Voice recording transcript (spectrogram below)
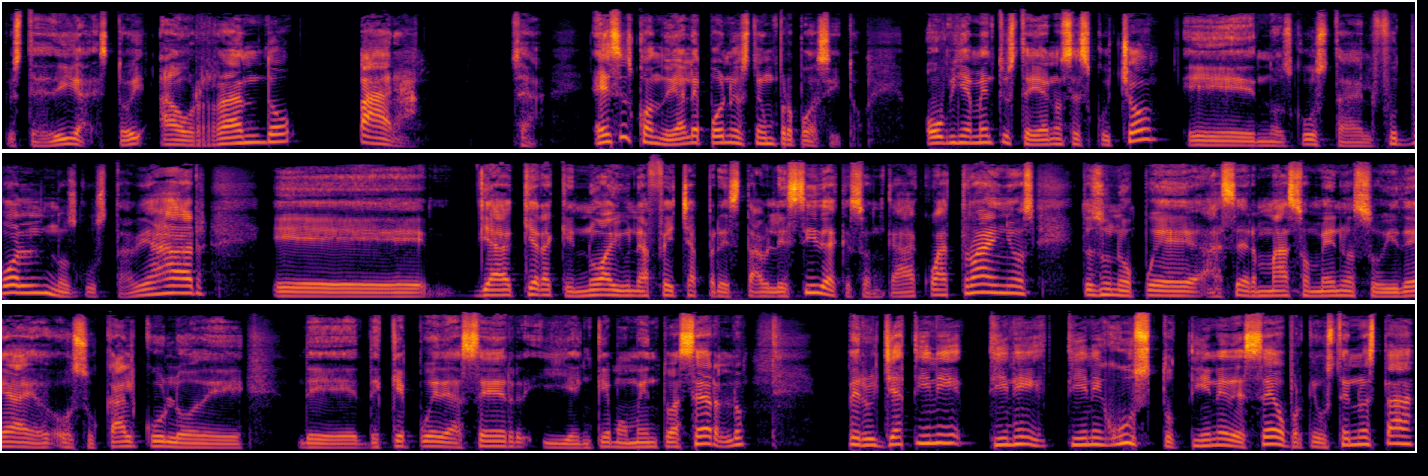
Que usted diga, estoy ahorrando para. O sea, eso es cuando ya le pone usted un propósito. Obviamente usted ya nos escuchó, eh, nos gusta el fútbol, nos gusta viajar, eh, ya quiera que no hay una fecha preestablecida, que son cada cuatro años, entonces uno puede hacer más o menos su idea o su cálculo de, de, qué puede hacer y en qué momento hacerlo pero ya tiene, tiene, tiene gusto, tiene deseo, porque usted no está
